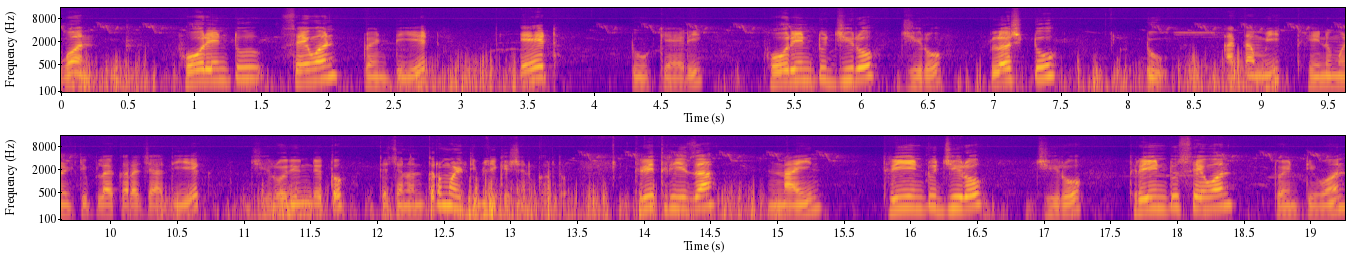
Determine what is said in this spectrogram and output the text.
one. Four into seven, twenty eight. Eight, two carry. Four into zero zero plus two two. आता मी थ्रीनं मल्टिप्लाय करायच्या आधी एक झिरो देऊन देतो मल्टिप्लिकेशन करतो. थ्री थ्री जा, nine. Three into zero zero three into seven, twenty one.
